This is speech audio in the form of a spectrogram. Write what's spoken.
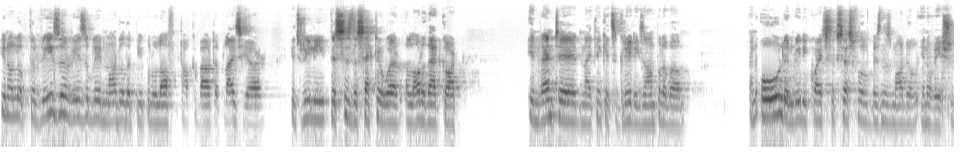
you know, look, the razor razor blade model that people will often talk about applies here. It's really this is the sector where a lot of that got invented, and I think it's a great example of a an old and really quite successful business model innovation.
